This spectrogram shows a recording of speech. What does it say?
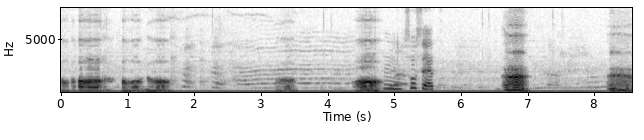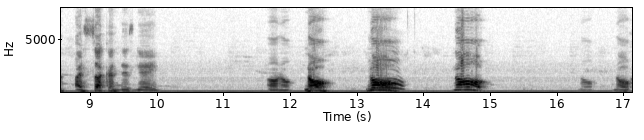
Oh, oh, oh, no. Oh, oh. Hmm, so sad. Uh, uh, I suck at this game. Oh no. No! No! No! No. No.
